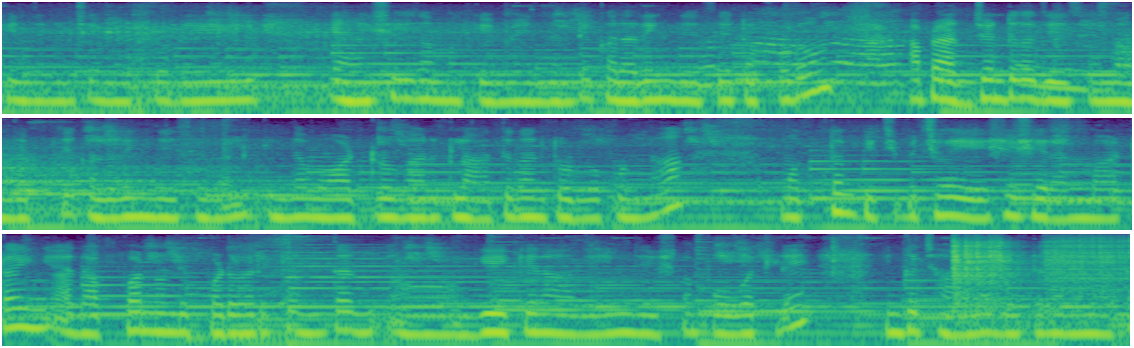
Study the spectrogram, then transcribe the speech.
కింద నుంచి ఏమైతే డైలీ యాక్చువల్గా మాకు ఏమైందంటే కలరింగ్ చేసేటప్పుడు అప్పుడు అర్జెంటుగా చేసేమని చెప్తే కలరింగ్ చేసేవాళ్ళు కింద వాటర్ కానీ క్లాత్ కానీ తొడవకుండా మొత్తం పిచ్చి పిచ్చిగా చేసేసారు అనమాట అది అప్పటి నుండి ఇప్పటి వరకు అంతా గీకిన అది ఏం చేసినా పోవట్లే. ఇంకా చాలా బెటర్ అనమాట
